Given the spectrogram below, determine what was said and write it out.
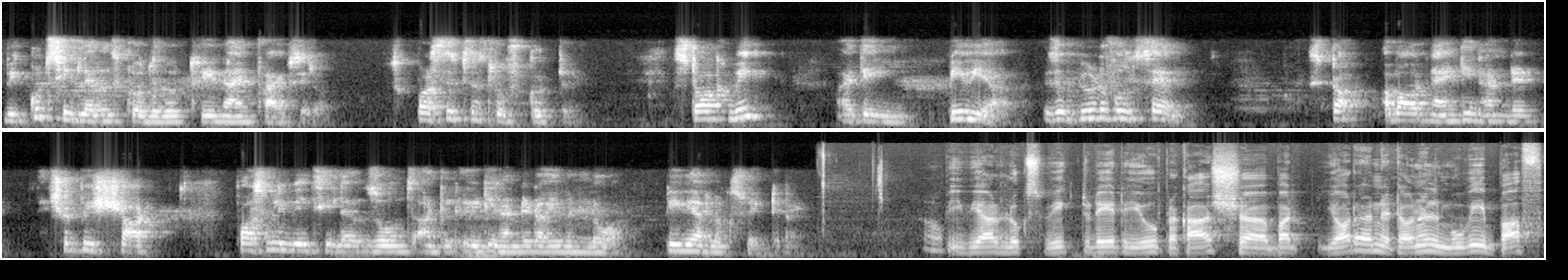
We could see levels closer to 3950. So persistence looks good to me. Stock weak, I think PVR is a beautiful sell. Stop about 1900, it should be short. Possibly we'll see zones until 1800 or even lower. PVR looks weak to me. Oh. PVR looks weak today to you, Prakash, uh, but you're an eternal movie buff.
